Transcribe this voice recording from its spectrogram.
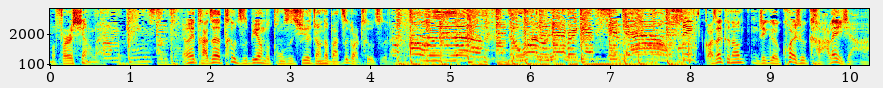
没法信赖，因为他在投资别人的同时，其实真的把自个儿投资了。刚才可能这个快手卡了一下啊，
